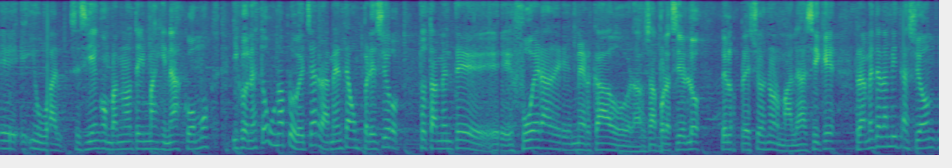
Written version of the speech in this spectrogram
eh, igual, se siguen comprando, no te imaginas cómo. Y con esto uno aprovecha realmente a un precio totalmente eh, fuera de mercado, ¿verdad? O sea, por decirlo, de los precios normales. Así que realmente la invitación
